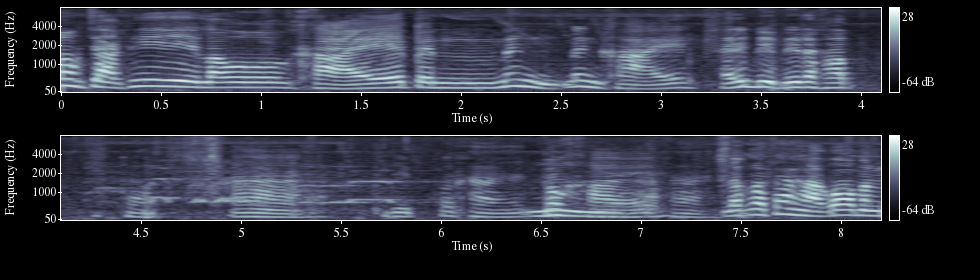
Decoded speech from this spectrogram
นอกจากที่เราขายเป็นนึ่งนึ่งขายขายดิบๆนี่นะครับ ครับอ่า ดิบก็ขายก็ขาย นึ่งก็ขายแล้วก็ถ้าหากว่ามัน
